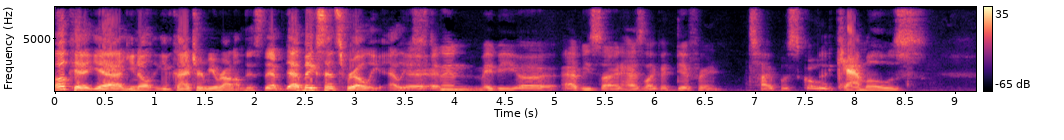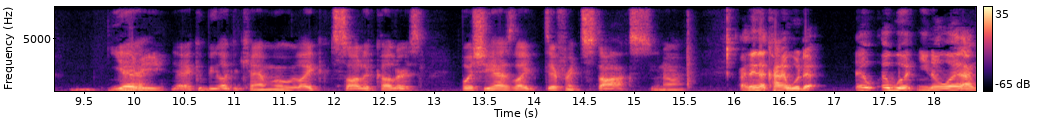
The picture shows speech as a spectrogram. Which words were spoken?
Okay, yeah, you know, you kind of turned me around on this. That that makes sense for Ellie at least. Yeah, and then maybe uh, Abby's side has like a different type of scope. Like camos. yeah, maybe. yeah, it could be like a camo, like solid colors, but she has like different stocks. You know, I think that kind of would. It, it would. You know what? I'm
